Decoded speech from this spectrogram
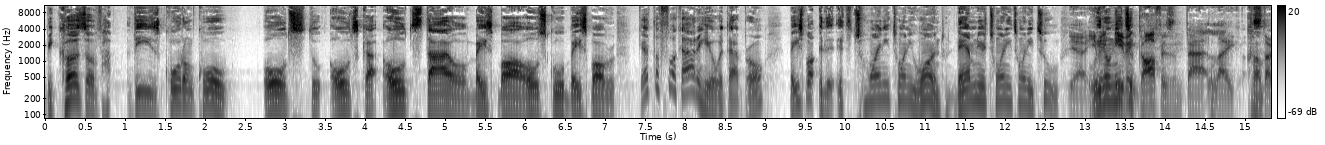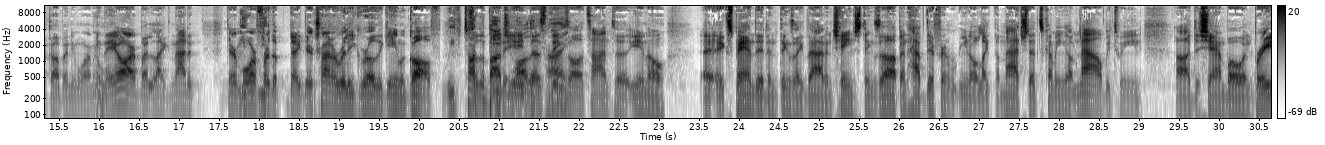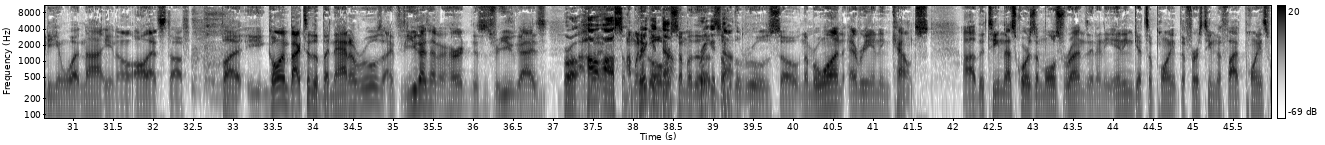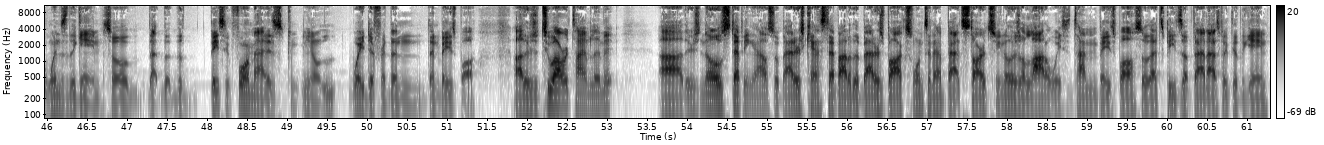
because of these quote unquote old stu- old sc- old style baseball, old school baseball. Get the fuck out of here with that, bro. Baseball. It's 2021, damn near 2022. Yeah, we don't need even to. golf isn't that like Come- stuck up anymore. I mean, oh. they are, but like not. They're more for the. Like, they're trying to really grow the game of golf. We've talked the about it all the does time. things all the time to you know expand it and things like that, and change things up, and have different you know like the match that's coming up now between uh, DeChambeau and Brady and whatnot. You know all that stuff. But going back to the banana rules, if you guys haven't heard, this is for you guys, Bro, I'm how gonna- awesome. I'm going to Break go over down. some of the some of the rules. So number one, every inning counts. Uh, the team that scores the most runs in any inning gets a point. The first team to five points wins the game. So that the, the basic format is you know way different than than baseball. Uh, there's a two hour time limit. Uh, there's no stepping out, so batters can't step out of the batter's box once an at bat starts. So you know there's a lot of wasted time in baseball, so that speeds up that aspect of the game.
